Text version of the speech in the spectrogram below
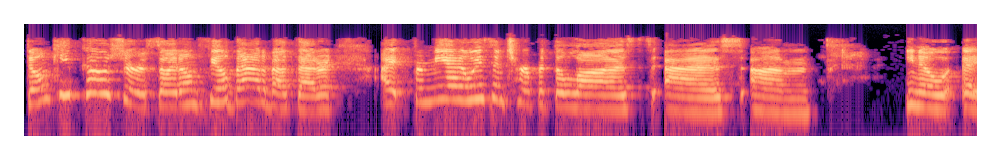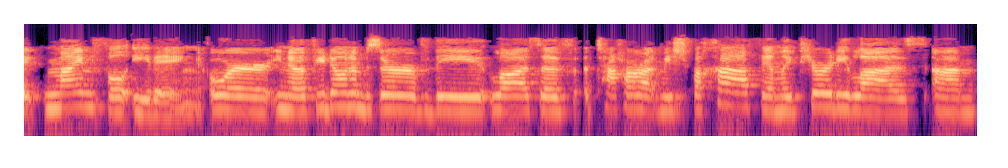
don't keep kosher, so I don't feel bad about that. Or I, for me, I always interpret the laws as um, you know, uh, mindful eating, or, you know, if you don't observe the laws of Taharat Mishpacha, family purity laws, um,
